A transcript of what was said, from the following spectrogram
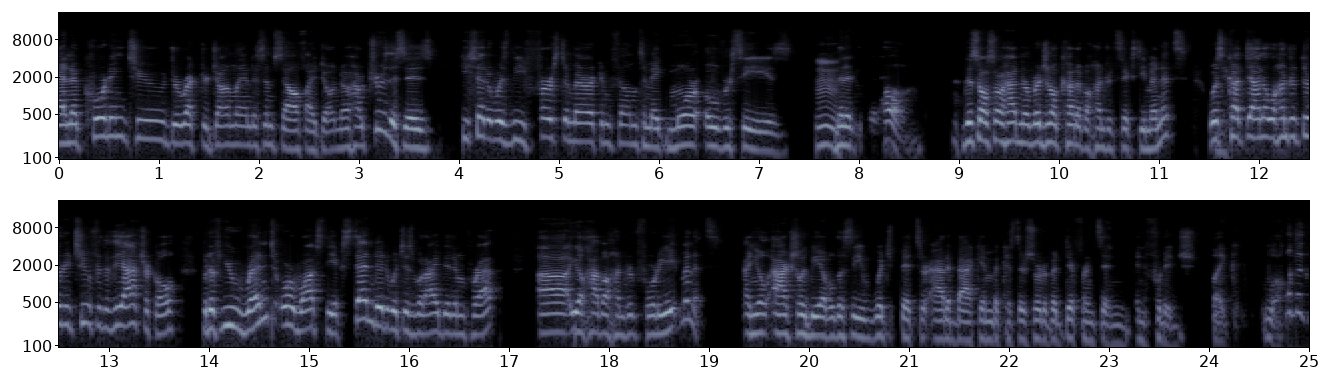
And according to director John Landis himself, I don't know how true this is. He said it was the first American film to make more overseas mm. than it did at home. This also had an original cut of 160 minutes, was yeah. cut down to 132 for the theatrical. But if you rent or watch the extended, which is what I did in prep, uh, you'll have 148 minutes, and you'll actually be able to see which bits are added back in because there's sort of a difference in in footage, like look. Well, that,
